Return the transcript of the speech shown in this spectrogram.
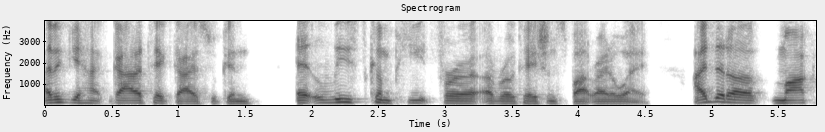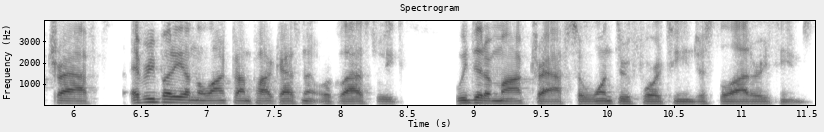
I think you ha- got to take guys who can at least compete for a, a, rotation spot right away. I did a mock draft. Everybody on the Locked On Podcast Network last week, we did a mock draft. So one through 14, just the lottery teams.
